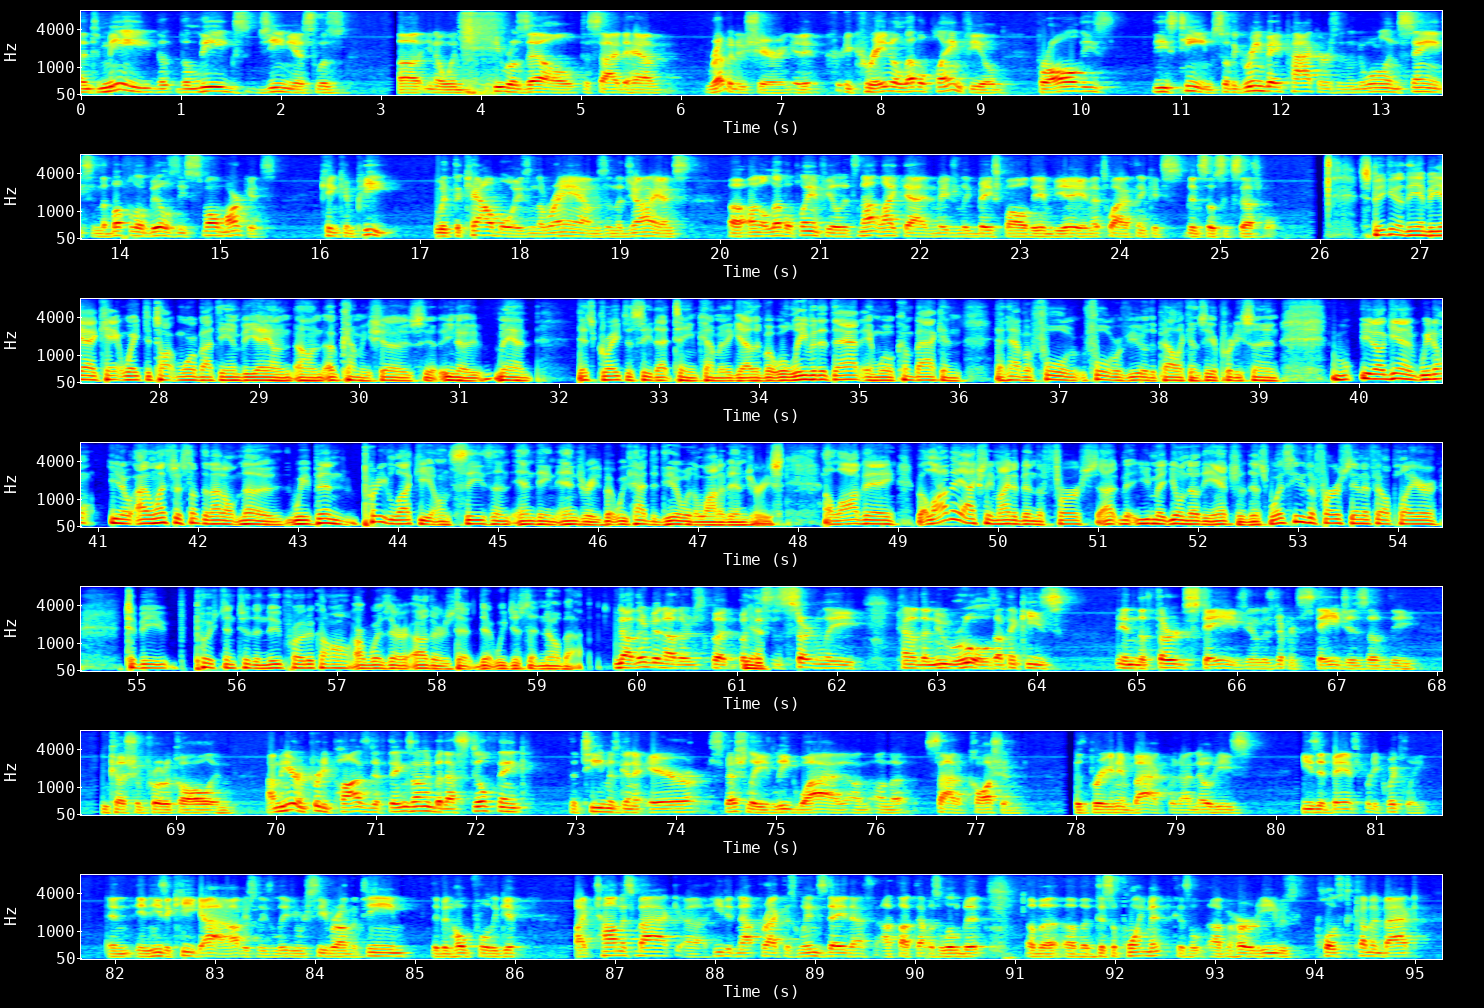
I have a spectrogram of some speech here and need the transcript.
and to me, the, the league's genius was, uh, you know, when Pete Rozelle decided to have revenue sharing, it, it, it created a level playing field for all these these teams. So the Green Bay Packers and the New Orleans Saints and the Buffalo Bills, these small markets, can compete with the Cowboys and the Rams and the Giants uh, on a level playing field. It's not like that in Major League Baseball, the NBA, and that's why I think it's been so successful. Speaking of the NBA, I can't wait to talk more about the NBA on on upcoming shows. You know, man it's great to see that team coming together. But we'll leave it at that, and we'll come back and and have a full full review of the Pelicans here pretty soon. You know, again, we don't. You know, unless there's something I don't know, we've been pretty lucky on season-ending injuries, but we've had to deal with a lot of injuries. Alave, but Olave actually might have been the first. Uh, you may, you'll know the answer to this. Was he the first NFL player? To be pushed into the new protocol, or was there others that, that we just didn't know about? No, there have been others, but but yeah. this is certainly kind of the new rules. I think he's in the third stage. You know, there's different stages of the concussion protocol, and I'm hearing pretty positive things on him. But I still think the team is going to err, especially league wide, on on the side of caution with bringing him back. But I know he's he's advanced pretty quickly, and and he's a key guy. Obviously, he's a leading receiver on the team. They've been hopeful to get Mike Thomas back. Uh, he did not practice Wednesday. That I thought that was a little bit of a of a disappointment because I've heard he was close to coming back.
